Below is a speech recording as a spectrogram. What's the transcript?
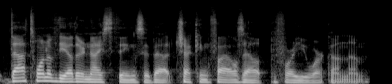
That's one of the other nice things about checking files out before you work on them.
